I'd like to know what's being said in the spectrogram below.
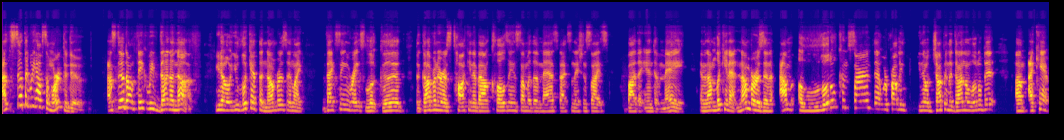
I still think we have some work to do. I still don't think we've done enough. You know, you look at the numbers and like vaccine rates look good. The governor is talking about closing some of the mass vaccination sites by the end of May and I'm looking at numbers and I'm a little concerned that we're probably, you know, jumping the gun a little bit. Um, I can't,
